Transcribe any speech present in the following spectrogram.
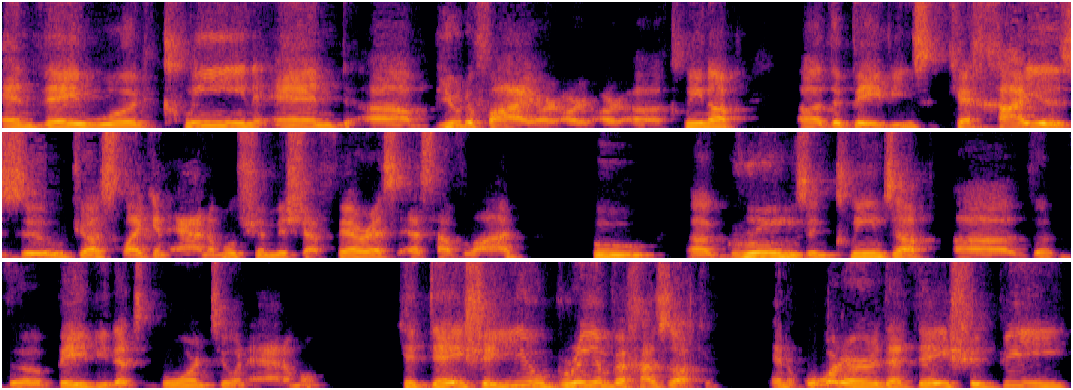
and they would clean and uh, beautify or, or, or uh, clean up uh, the babies, kechayazu, just like an animal, shemishaferes eshavlad, who uh, grooms and cleans up uh, the, the baby that's born to an animal, kedei sheyu briim v'chazakim in order that they should be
